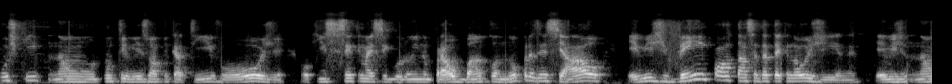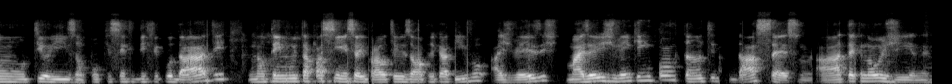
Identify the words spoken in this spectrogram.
Os que não utilizam o aplicativo hoje, ou que se sentem mais seguros indo para o banco no presencial, eles veem a importância da tecnologia, né? Eles não utilizam porque sentem dificuldade, não tem muita paciência para utilizar o aplicativo, às vezes, mas eles veem que é importante dar acesso né, à tecnologia, né?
